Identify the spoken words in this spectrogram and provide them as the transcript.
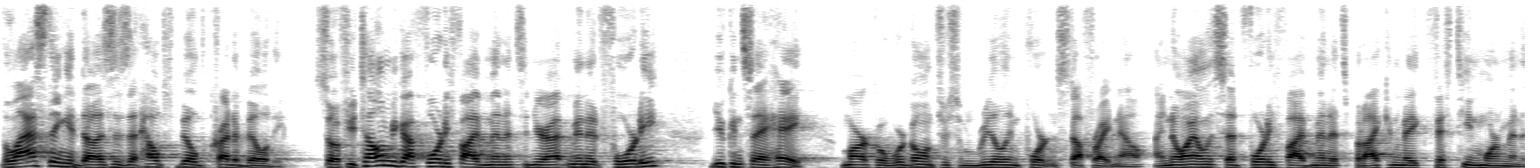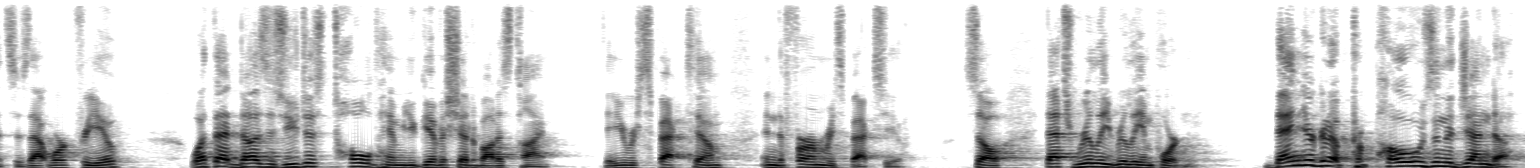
The last thing it does is it helps build credibility. So if you tell them you got 45 minutes and you're at minute 40, you can say, hey, Marco, we're going through some really important stuff right now. I know I only said 45 minutes, but I can make 15 more minutes. Does that work for you? What that does is you just told him you give a shit about his time, that you respect him and the firm respects you. So that's really, really important. Then you're going to propose an agenda.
